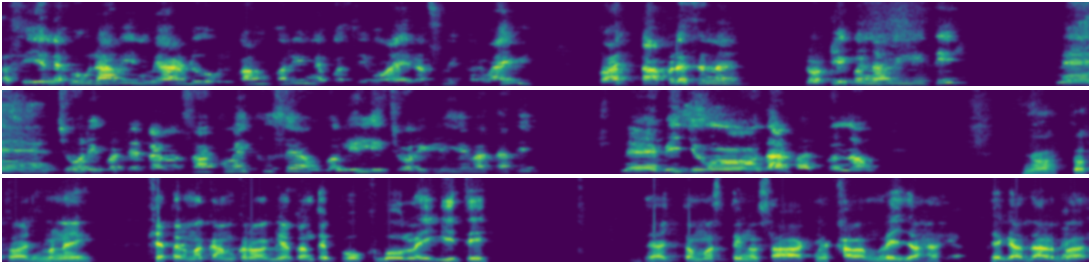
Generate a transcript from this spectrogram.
પછી એને હુવરાવીને મેં આડું કામ કરીને પછી હું અહીં રસોઈ કરવા આવી. તો આજ તો આપણે છે ને રોટલી બનાવી લીધી ને ચોરી બટેટાનું શાક નાખ્યું છે. લીલી ચોરી લઈ આવ્યા હતા ને બીજું દાળ ભાત બનાવું. હા તો તો આજ મને ખેતરમાં કામ કરવા ગયો તો ને ભૂખ બહુ લઈ ગઈ હતી. આજ તો મસ્તીનું શાક ને ખાવા મળી જશે ભેગા ભાત.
